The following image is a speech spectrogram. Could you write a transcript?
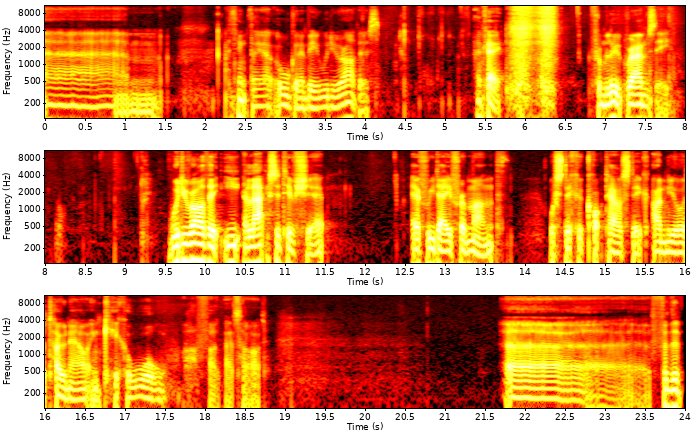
Um, I think they are all going to be Would You Rathers. Okay. From Luke Ramsey. Would you rather eat a laxative shit every day for a month or stick a cocktail stick under your toenail and kick a wall? Oh, fuck, that's hard. Uh, for the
